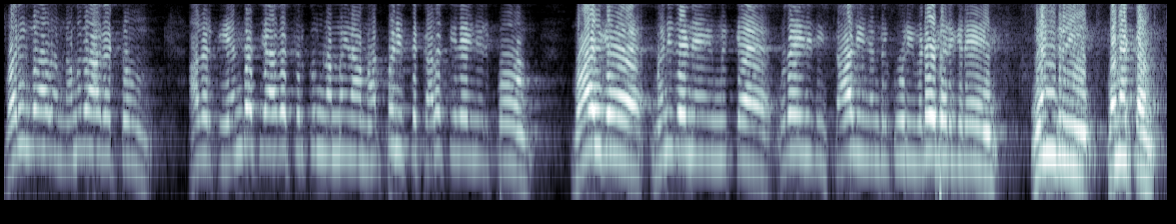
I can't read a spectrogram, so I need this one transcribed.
வருங்காலம் நமதாகட்டும் அதற்கு எந்த தியாகத்திற்கும் நம்மை நாம் அர்ப்பணித்து களத்திலே நிற்போம். வாழ்க மனிதநேயமிக்க உதயநிதி ஸ்டாலின் என்று கூறி விடைபெறுகிறேன். நன்றி வணக்கம்.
